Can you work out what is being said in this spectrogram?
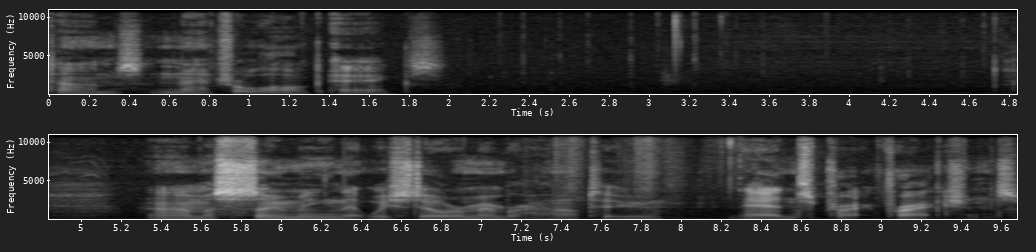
times natural log x I'm assuming that we still remember how to add and subtract fractions.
